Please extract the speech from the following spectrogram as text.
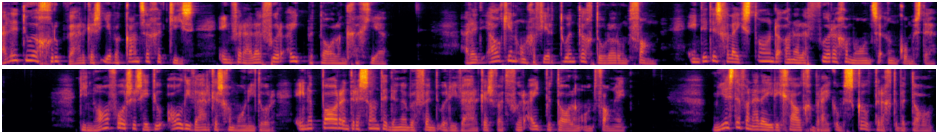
Hulle het toe 'n groep werkers ewe kansse gekies en vir hulle vooruitbetaling gegee. Hulle het elkeen ongeveer 20 dollar ontvang en dit is gelykstaande aan hulle vorige maand se inkomste. Die navorsers het toe al die werkers gemonitor en 'n paar interessante dinge bevind oor die werkers wat vooruitbetaling ontvang het. Meeste van hulle het die geld gebruik om skuld terug te betaal.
